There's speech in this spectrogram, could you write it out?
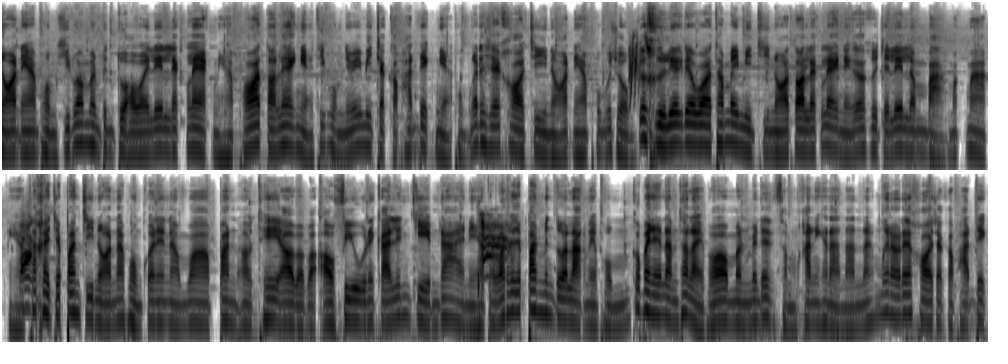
n o t นะครับผมคิดว่ามันเป็นตัวเอาไว้เล่นแรกๆนะครับเพราะว่าตอนแรกเนี่ยที่ผมยังไม่มีจักรพรรดิเด็กเนี่ยผมก็ได้ใช้คอ G n o t นะครับคุณผู้ชมก็คือเรียกได้ว่าถ้าไม่มี G n o t ตตอนแรกๆเนี่ยก็คือจะเล่นลำบากมากๆนะครับถ้าใครจะปั้น G n o t นะผมก็แนะนำว่าปั้นเอาเท่เอาแบบเอาฟิลในการเล่นเกมได้นะครับแต่ว่าถ้าจะปั้นเป็นตัวหลักเนี่ยผมก็ไม่แนะนำเท่าไหร่เพราะว่ามันไม่ได้สำคัญขนาดนั้นนะเมื่อเราได้คอจักรพรรดิเด็ก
